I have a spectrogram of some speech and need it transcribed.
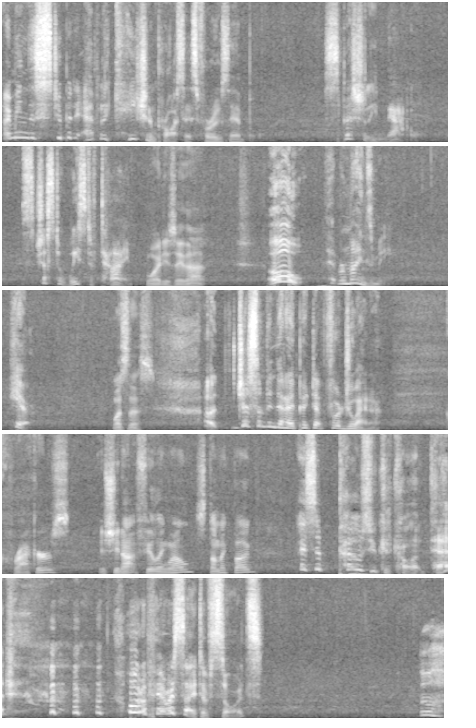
I mean, the stupid application process, for example. Especially now. It's just a waste of time. Why do you say that? Oh, that reminds me. Here, What's this? uh, just something that I picked up for Joanna. Crackers? Is she not feeling well? Stomach bug? I suppose you could call it that. or a parasite of sorts. Ugh.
